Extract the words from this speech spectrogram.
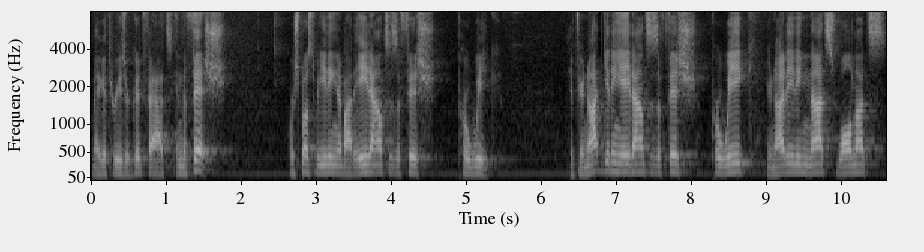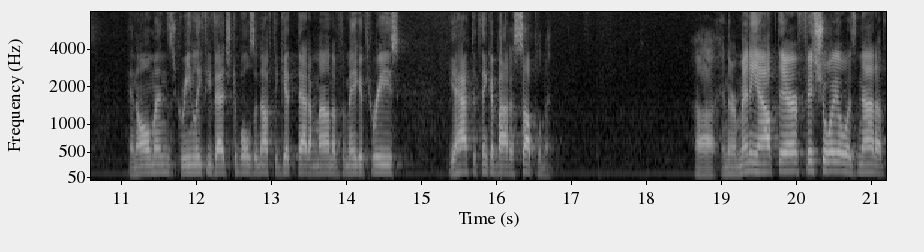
Omega-3s are good fats in the fish. We're supposed to be eating about eight ounces of fish per week. If you're not getting eight ounces of fish per week, you're not eating nuts, walnuts, and almonds, green leafy vegetables enough to get that amount of omega-3s, you have to think about a supplement. Uh, and there are many out there. Fish oil is not a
